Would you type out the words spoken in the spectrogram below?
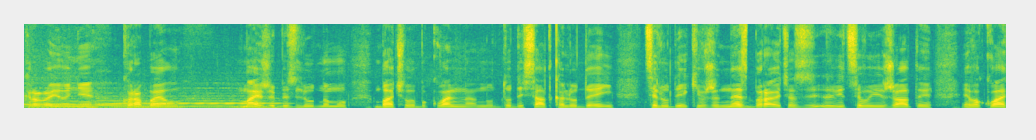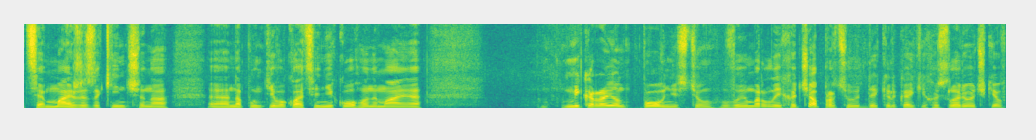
мікрорайоні Корабел, майже безлюдному, бачили буквально ну, до десятка людей. Це люди, які вже не збираються звідси виїжджати. Евакуація майже закінчена. Е, На пункті евакуації нікого немає. Мікрорайон повністю вимерлий, хоча працюють декілька якихось ларьочків.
